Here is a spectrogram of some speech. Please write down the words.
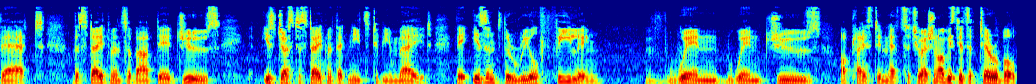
that the statements about dead Jews is just a statement that needs to be made. There isn't the real feeling when when Jews are placed in that situation. Obviously, it's a terrible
